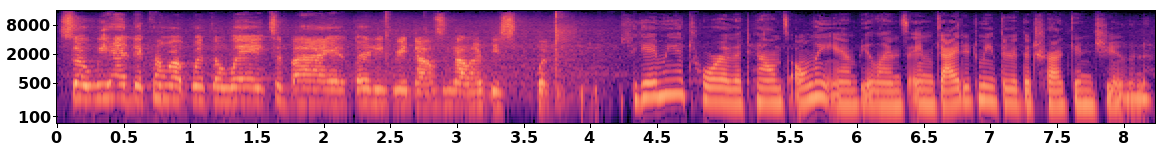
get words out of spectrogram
So we had to come up with a way to buy a thirty-three thousand dollar piece of equipment. She gave me a tour of the town's only ambulance and guided me through the truck in June.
